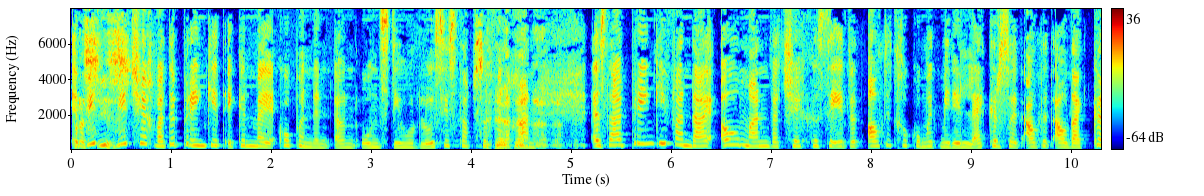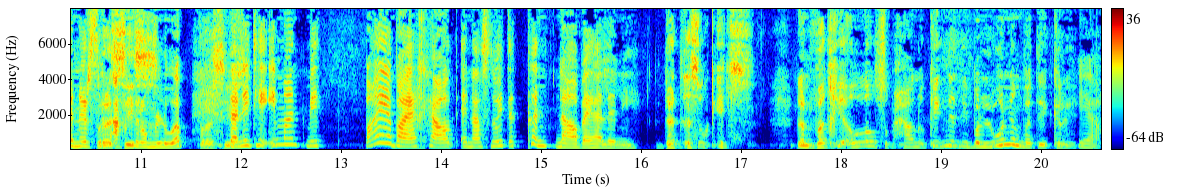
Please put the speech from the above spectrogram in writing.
Precies. Weet weet jy wat 'n prentjie het ek in my kop en in ons die horlosie stap so vinnig aan. is daai prentjie van daai ou man wat sy gesê het wat altyd gekom het met die lekkers uit altyd al daai kinders wat agter hom loop. Precies. Dan het jy iemand met baie baie geld en daar's nooit 'n kind naby hulle nie. Dit is ook iets. Dan wat gee Allah subhanahu kyk net die beloning wat hy kry ja.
